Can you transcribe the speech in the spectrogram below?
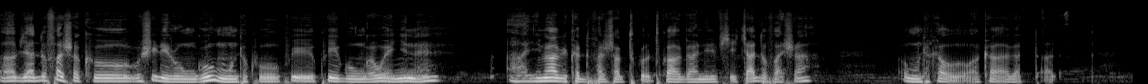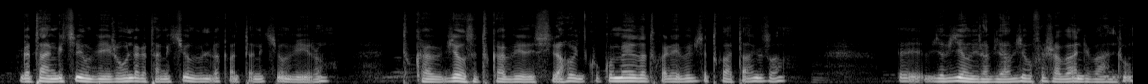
Ah, byadufasha ku gushira irungu umuntu kwigunga wenyine. Hanyuma bikadufasha twaganira iki cyadufasha umuntu agatanga icyumviro undi agatanga icyumviro undi agatanga icyumviro byose tukabishyiraho ku meza tukareba ibyo twatangiza Eh, ibyo byiyumviro byaba byo gufasha abandi bantu.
